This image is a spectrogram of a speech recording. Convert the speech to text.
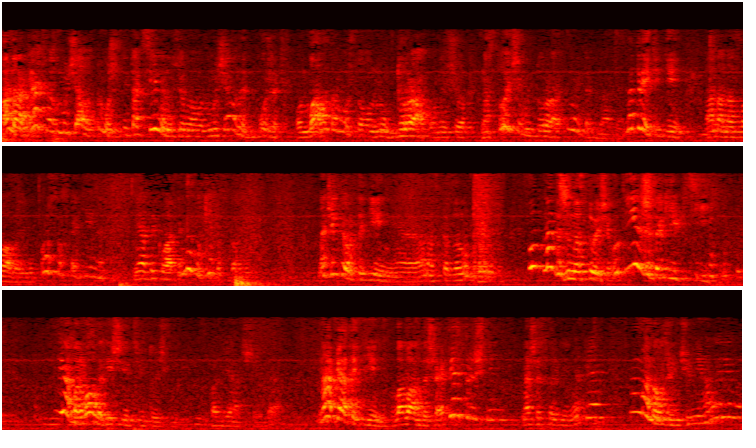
она опять возмущалась, ну, может, не так сильно, но все равно возмущалась. Боже, он мало того, что он ну, дурак, он еще настойчивый дурак, ну и так далее. На третий день она назвала его просто скотиной, неадекватной, ну, букет оставил. На четвертый день э, она сказала, ну, вот надо же настойчиво, вот есть же такие психи. И оборвала лишние цветочки подвязшие, да. На пятый день лавандыши опять пришли, на шестой день опять. Ну, она уже ничего не говорила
